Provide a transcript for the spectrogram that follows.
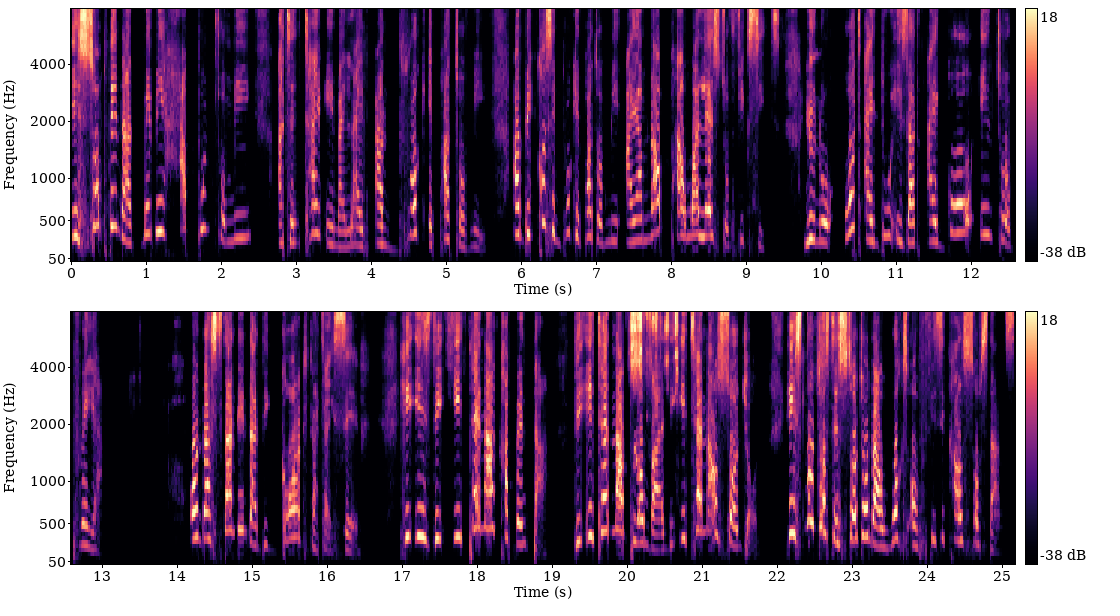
is something that maybe happened to me at a time in my life and broke a part of me. And because it broke a part of me, I am now powerless to fix it. You know, what I do is that I go into prayer, understanding that the God that I serve, He is the eternal carpenter the eternal plumber, the eternal surgeon. He's not just a surgeon that works on physical substance.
